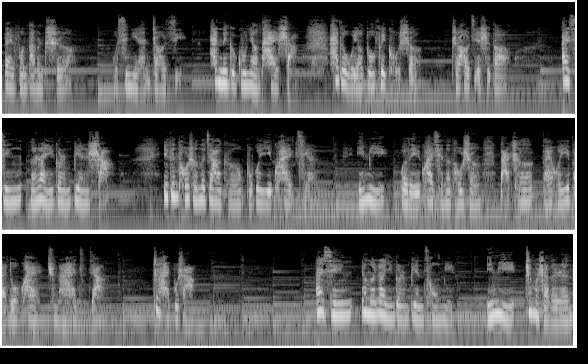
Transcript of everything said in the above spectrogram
戴风他们吃了，我心里很着急，害那个姑娘太傻，害得我要多费口舌，只好解释道：“爱情能让一个人变傻，一根头绳的价格不过一块钱，以米为了一块钱的头绳打车来回一百多块去男孩子家，这还不傻？”爱情又能让一个人变聪明，以米这么傻的人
